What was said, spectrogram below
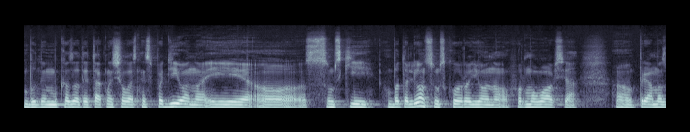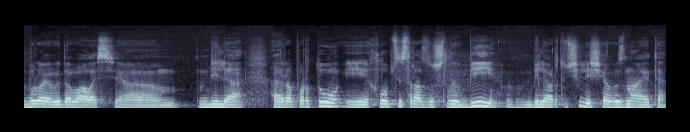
будемо казати так, почалась несподівано, і о, Сумський батальйон Сумського району формувався. е, Прямо зброя видавалась е, біля аеропорту, і хлопці одразу йшли в бій біля артучилища, ви знаєте.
